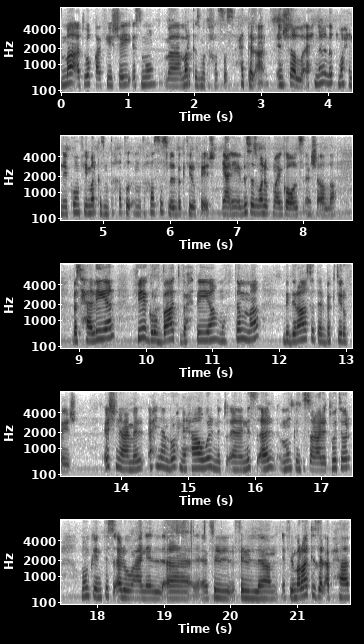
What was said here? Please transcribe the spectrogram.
ما أتوقع في شيء اسمه مركز متخصص حتى الآن. إن شاء الله إحنا نطمح إنه يكون في مركز متخصص لل bacteriophage يعني this is one of my goals إن شاء الله. بس حاليا في جروبات بحثية مهتمة بدراسة ال bacteriophage إيش نعمل؟ إحنا نروح نحاول نت... نسأل ممكن تسألوا على تويتر ممكن تسألوا عن ال... في في في مراكز الأبحاث.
